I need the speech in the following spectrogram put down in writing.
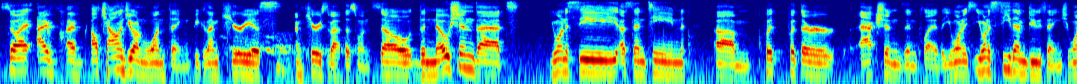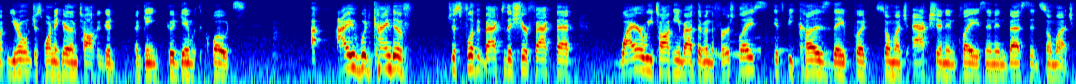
So I, I've, I've, I'll challenge you on one thing because I'm curious. I'm curious about this one. So the notion that you want to see a Centene um, put put their actions in play, that you want to you want to see them do things. You want you don't just want to hear them talk a good a game, good game with the quotes. I, I would kind of just flip it back to the sheer fact that why are we talking about them in the first place? It's because they put so much action in place and invested so much.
